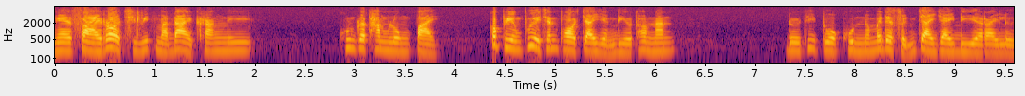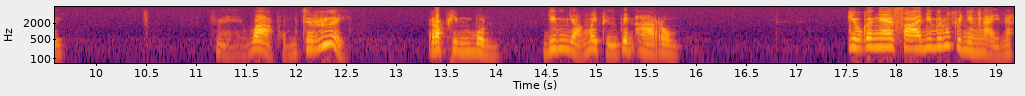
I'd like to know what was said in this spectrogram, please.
แง่ทรายรอดชีวิตมาได้ครั้งนี้ คุณกระทำลงไป ก็เพียงเพื่อฉันพอใจอย่างเดียวเท่านั้น โดยที่ตัวคุณนะไม่ได้สนใจใยดีอะไรเลยแหมว่าผมจะเรื่อยระพินบน่นยิ้มอย่างไม่ถือเป็นอารมณ์ เกี่ยวกับแง่ทรายนี่ไม่รู้เป็นยังไงนะ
